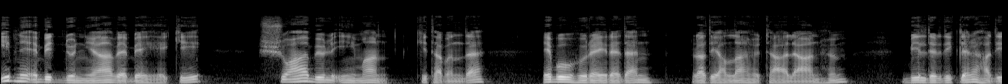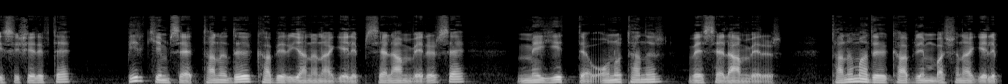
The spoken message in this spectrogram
İbni Ebi Dünya ve Beyheki Şuabül İman kitabında Ebu Hüreyre'den radıyallahu teala anhüm bildirdikleri hadisi şerifte bir kimse tanıdığı kabir yanına gelip selam verirse meyyit de onu tanır ve selam verir. Tanımadığı kabrin başına gelip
